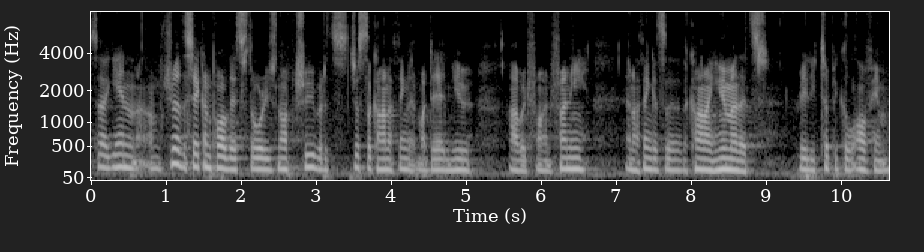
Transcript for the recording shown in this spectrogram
so, again, I'm sure the second part of that story is not true, but it's just the kind of thing that my dad knew I would find funny. And I think it's a, the kind of humor that's really typical of him.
